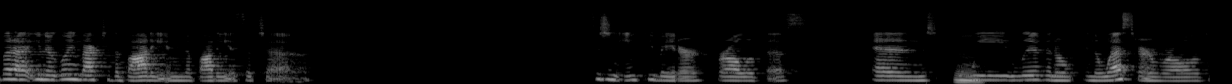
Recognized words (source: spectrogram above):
but uh, you know going back to the body i mean the body is such a such an incubator for all of this and Mm. we live in a in the western world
